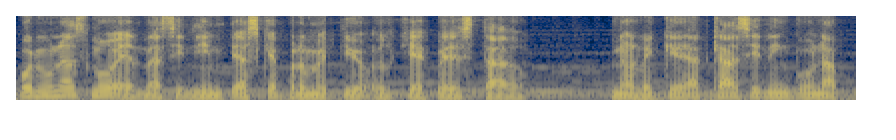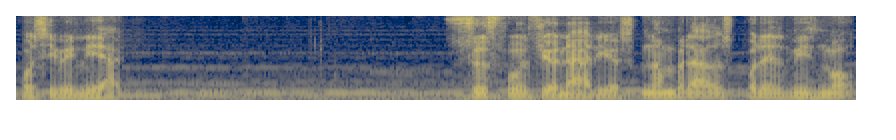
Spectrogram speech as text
por unas modernas y limpias que prometió el jefe de Estado. No le queda casi ninguna posibilidad. Sus funcionarios, nombrados por él mismo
